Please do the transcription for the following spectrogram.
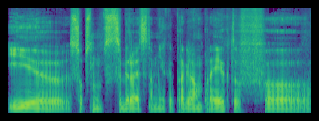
И, собственно, собирается там некая программа проектов, э,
